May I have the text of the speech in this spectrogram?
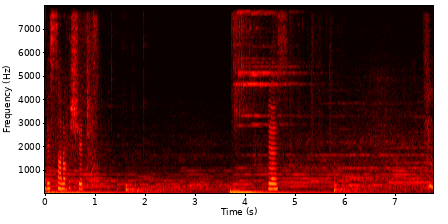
This son of a shit. Yes. Hmm.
